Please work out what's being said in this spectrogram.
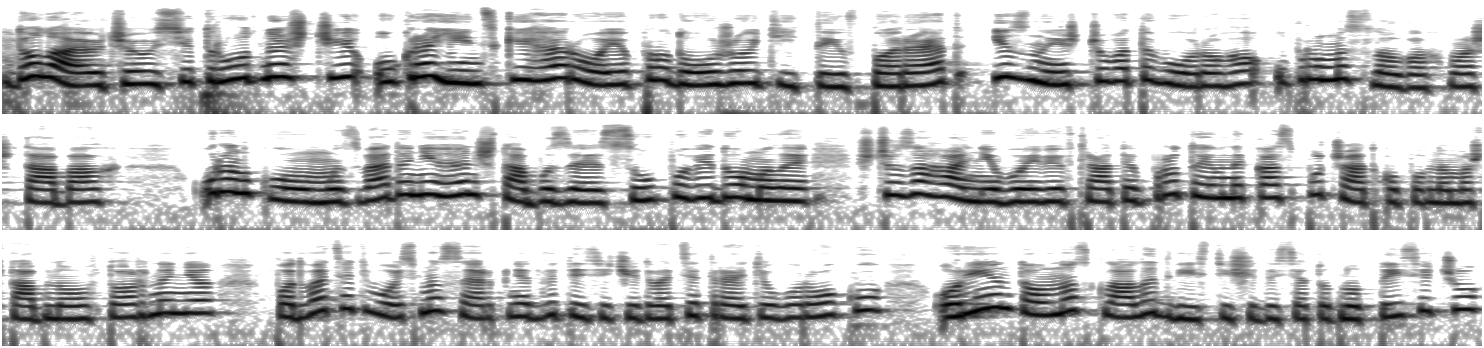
Долаючи усі труднощі, українські герої продовжують йти вперед і знищувати ворога у промислових масштабах. У ранковому зведенні Генштабу ЗСУ повідомили, що загальні бойові втрати противника з початку повномасштабного вторгнення по 28 серпня 2023 року орієнтовно склали 261 тисячу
